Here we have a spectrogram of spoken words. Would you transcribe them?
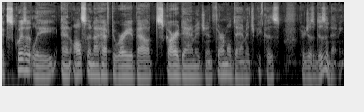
exquisitely and also not have to worry about scar damage and thermal damage because there just isn't any.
